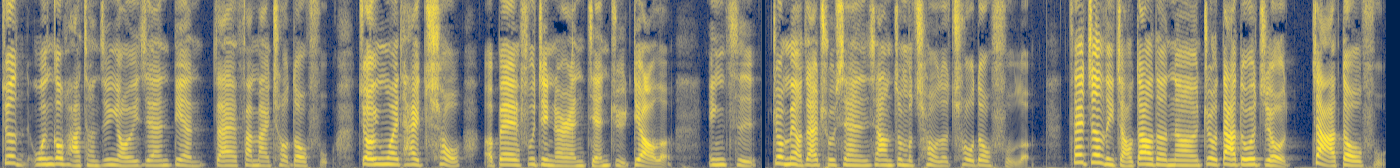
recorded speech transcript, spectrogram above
就温哥华曾经有一间店在贩卖臭豆腐，就因为太臭而被附近的人检举掉了，因此就没有再出现像这么臭的臭豆腐了。在这里找到的呢，就大多只有。炸豆腐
